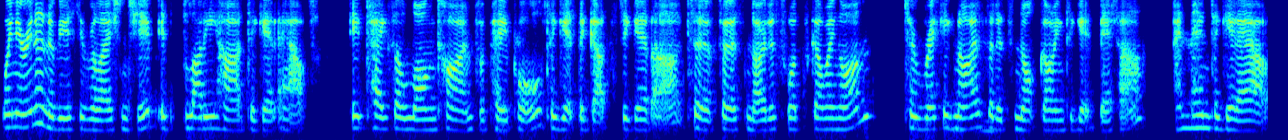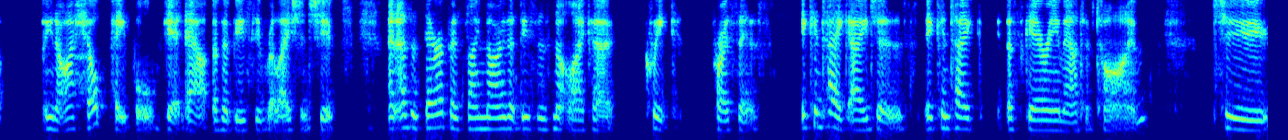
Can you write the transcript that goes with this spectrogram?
when you're in an abusive relationship, it's bloody hard to get out. It takes a long time for people to get the guts together to first notice what's going on, to recognize that it's not going to get better, and then to get out you know, I help people get out of abusive relationships. And as a therapist, I know that this is not like a quick process. It can take ages, it can take a scary amount of time to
